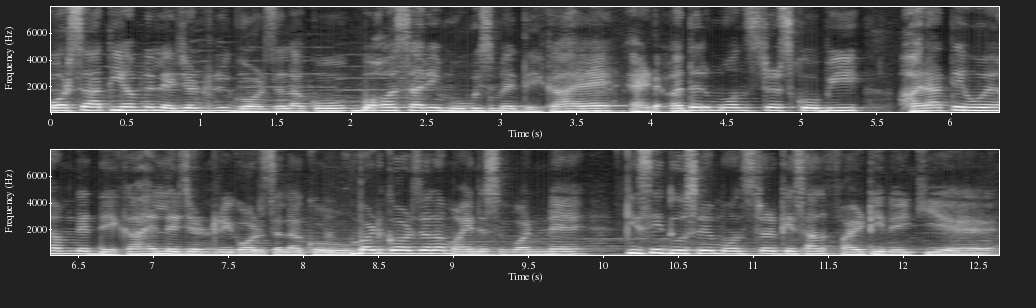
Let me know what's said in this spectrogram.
और साथ ही हमने लेजेंडरी गॉडजिला को बहुत सारी मूवीज़ में देखा है। एंड अदर मॉन्स्टर्स को भी हराते हुए हमने देखा है लेजेंडरी गॉडजिला को। बट गॉडजिला माइनस वन ने किसी दूसरे मॉन्स्टर के साथ फाइट ही नहीं की है।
